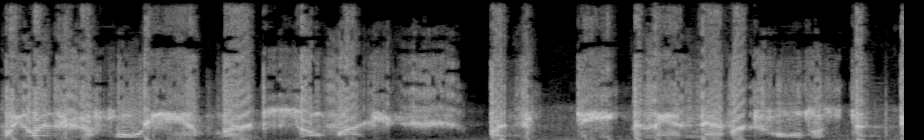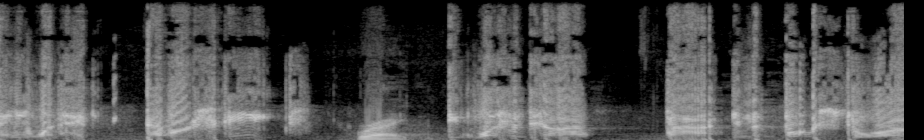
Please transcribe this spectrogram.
We went through the whole camp, learned so much, but he, the man never told us that anyone had ever escaped. Right. It wasn't until I, uh, in the bookstore,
